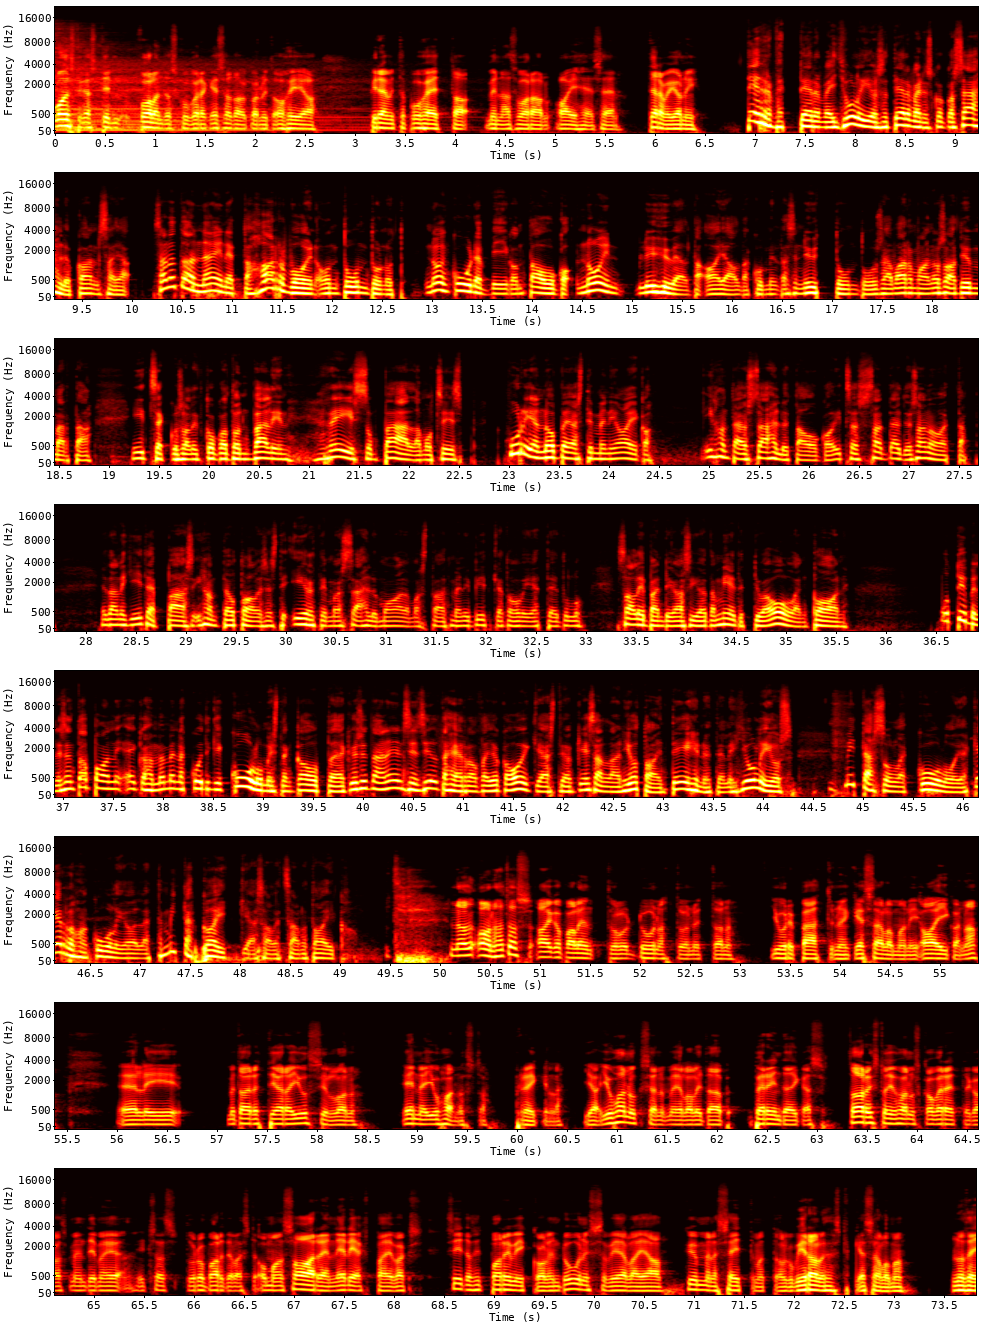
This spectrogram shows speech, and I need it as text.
loistakastin puolentoista kuukauden kesätauko nyt ohi ja pidemmittä puheitta mennään suoraan aiheeseen. Terve Joni. Terve, terve Julius ja tervehdys koko sählykansa. Ja sanotaan näin, että harvoin on tuntunut noin kuuden viikon tauko noin lyhyeltä ajalta kuin miltä se nyt tuntuu. Sä varmaan osaat ymmärtää itse, kun sä olit koko ton välin reissun päällä, mutta siis hurjen nopeasti meni aika. Ihan täys sählytauko. Itse asiassa täytyy sanoa, että että ainakin itse pääsi ihan totaalisesti irti myös sählymaailmasta, että meni pitkät ovi, ettei tullut salibändiasioita mietittyä ollenkaan. Mutta tyypillisen tapaan, niin eiköhän me mennä kuitenkin kuulumisten kautta ja kysytään ensin siltä herralta, joka oikeasti on kesällään jotain tehnyt. Eli Julius, mitä sulle kuuluu ja kerrohan kuulijoille, että mitä kaikkia sä olet saanut aikaan? No onhan tos aika paljon tullut duunattua nyt on juuri päättyneen kesälomani aikana. Eli me taidettiin jäädä just silloin ennen juhannusta breikillä. Ja juhannuksen meillä oli tämä perinteikäs saaristojuhannus kavereiden kanssa. Mentiin me itse asiassa Turun partilaisten omaan saareen neljäksi päiväksi. Siitä sitten pari viikkoa olin duunissa vielä ja 10.7. alkoi virallisesti kesäloma. No 7.7.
